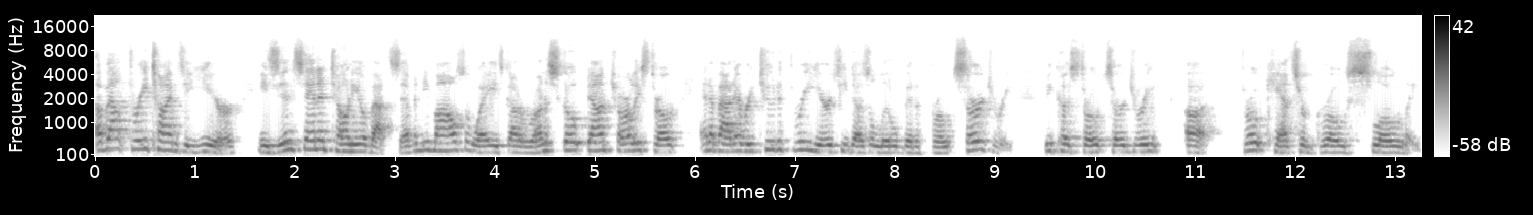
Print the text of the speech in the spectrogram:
about three times a year. He's in San Antonio, about 70 miles away. He's got to run a scope down Charlie's throat. And about every two to three years, he does a little bit of throat surgery because throat surgery, uh, throat cancer grows slowly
